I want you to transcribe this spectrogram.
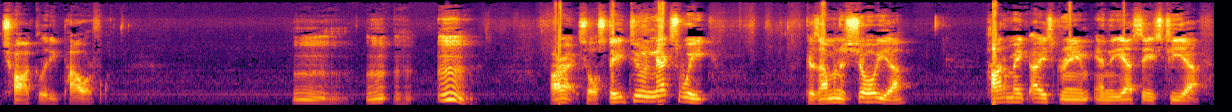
chocolatey powerful. Mmm, mmm, mmm, mmm. All right, so stay tuned next week because I'm going to show you how to make ice cream in the SHTF.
